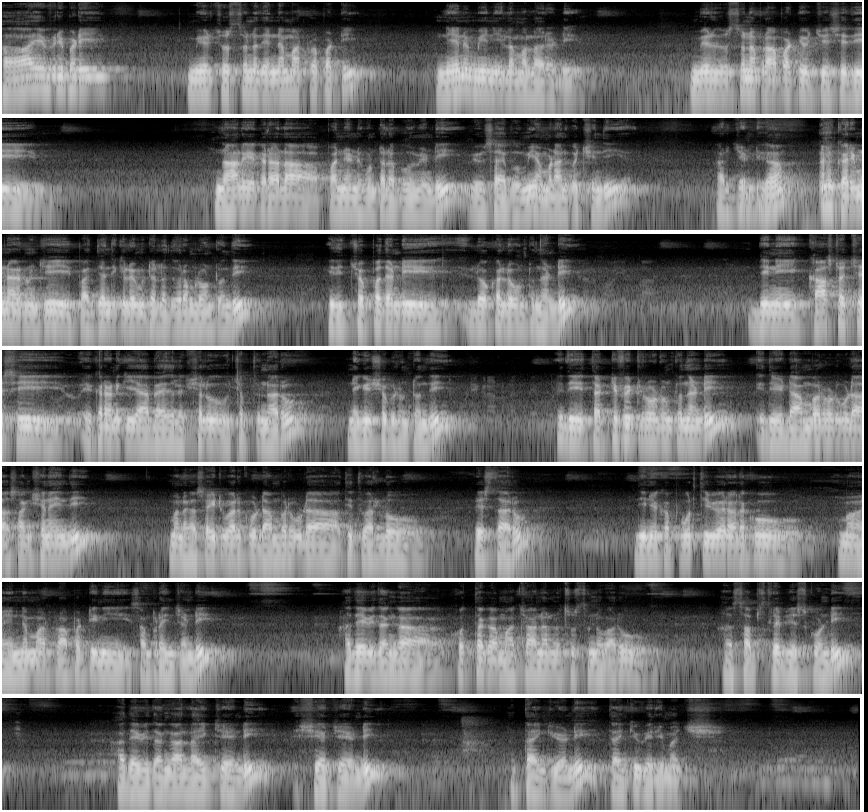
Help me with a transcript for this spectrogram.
Hi everybody మీరు చూస్తున్నది NMR property. నేను మీ నీల మల్లారెడ్డి. మీరు చూస్తున్న ప్రాపర్టీ వచ్చేసి నాలుగు ఎకరాల పన్నెండు గుంటల భూమి అండి. వ్యవసాయ భూమి అమ్మడానికి వచ్చింది. అర్జెంటుగా కరీంనగర్ నుంచి పద్దెనిమిది కిలోమీటర్ల దూరంలో ఉంటుంది. ఇది చొప్పదండి లోకల్లో ఉంటుందండి. దీని కాస్ట్ వచ్చేసి ఎకరానికి యాభై ఐదు లక్షలు చెప్తున్నారు. నెగోషియబుల్ ఉంటుంది. ఇది థర్టీ ఫీట్ రోడ్ ఉంటుందండి. ఇది డాంబర్ రోడ్ కూడా శాంక్షన్ అయింది. మన సైట్ వరకు డాంబర్ కూడా అతి త్వరలో వేస్తారు. దీని యొక్క పూర్తి వివరాలకు మా ఎన్ఎంఆర్ ప్రాపర్టీని సంప్రదించండి. అదేవిధంగా కొత్తగా మా ఛానల్ను చూస్తున్న వారు సబ్స్క్రైబ్ చేసుకోండి. అదేవిధంగా లైక్ చేయండి షేర్ చేయండి. థ్యాంక్ యూ అండి. Thank you very much.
